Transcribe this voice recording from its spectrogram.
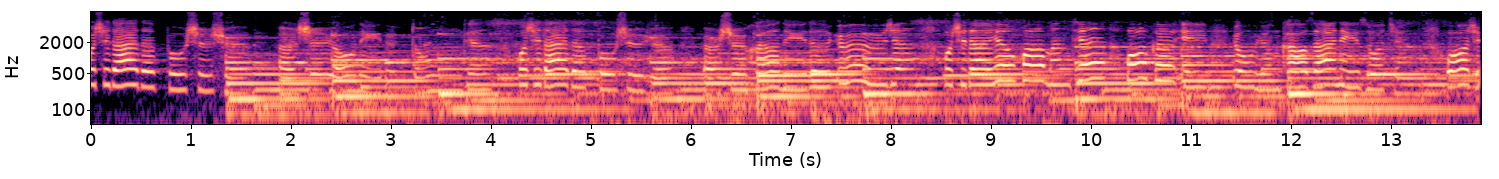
我期待的不是雪，而是有你的冬天。我期待的不是月，而是和你的遇见。我期待烟花满天，我可以永远靠在你左肩。我期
